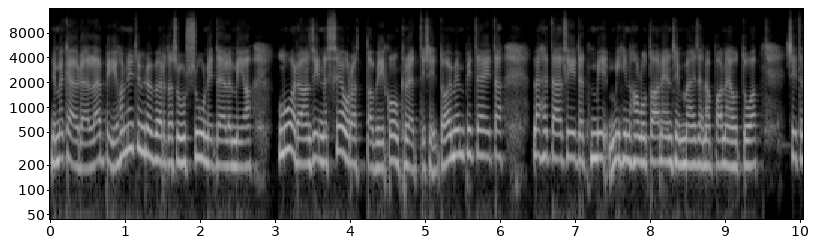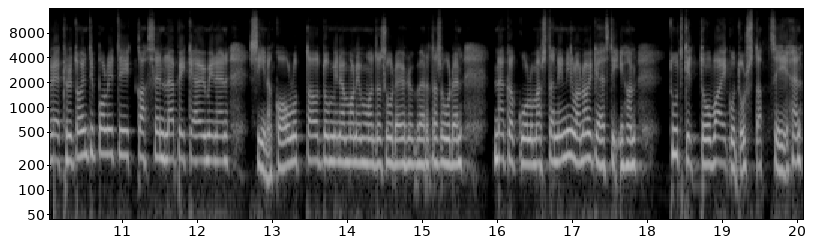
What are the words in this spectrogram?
niin me käydään läpi ihan niitä yhdenvertaisuussuunnitelmia, suunnitelmia, luodaan sinne seurattavia konkreettisia toimenpiteitä, lähdetään siitä, että mi- mihin halutaan ensimmäisenä paneutua. Sitten rekrytointipolitiikka, sen läpikäyminen, siinä kouluttautuminen monimuotoisuuden yhdenvertaisuuden näkökulmasta, niin niillä on oikeasti ihan tutkittua vaikutusta siihen.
